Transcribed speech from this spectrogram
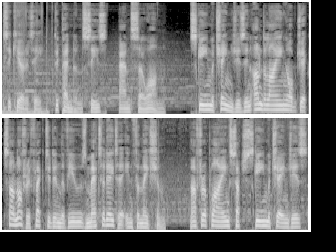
security, dependencies, and so on. Schema changes in underlying objects are not reflected in the view's metadata information. After applying such schema changes,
